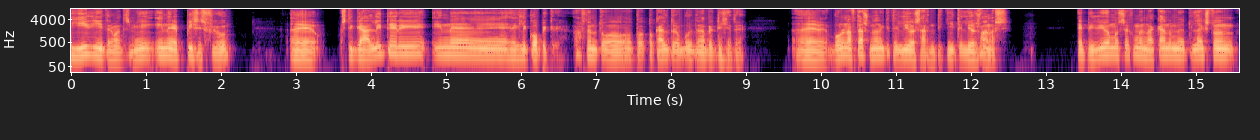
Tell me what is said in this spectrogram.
Οι ίδιοι οι τερματισμοί είναι επίσης φλού. Ε, στην καλύτερη είναι γλυκόπικρη. Αυτό είναι το, το, το καλύτερο που μπορείτε να πετύχετε. Ε, μπορούν να φτάσουν να είναι και τελείως αρνητική ή τελείως βάναση. Επειδή όμως έχουμε να κάνουμε τουλάχιστον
